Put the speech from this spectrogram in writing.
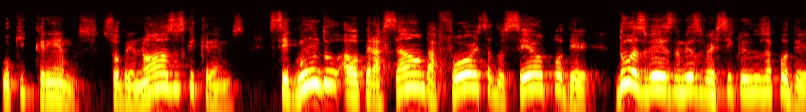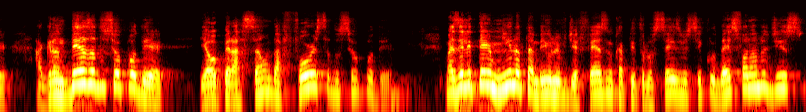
O que cremos, sobre nós os que cremos, segundo a operação da força do seu poder. Duas vezes no mesmo versículo ele usa poder. A grandeza do seu poder e a operação da força do seu poder. Mas ele termina também o livro de Efésios, no capítulo 6, versículo 10, falando disso.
